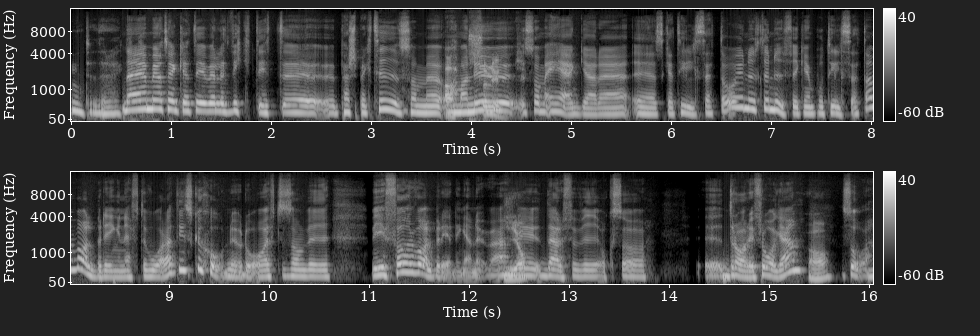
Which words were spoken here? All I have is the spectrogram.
inte direkt. Nej, men jag tänker att det är ett väldigt viktigt eh, perspektiv som eh, om man nu som ägare eh, ska tillsätta och är lite nyfiken på att tillsätta en valberedning efter våra diskussioner då eftersom vi, vi är för valberedningar nu. Va? Ja. Det är därför vi också drar i frågan, ja. så,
